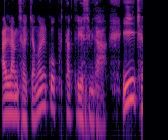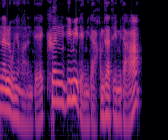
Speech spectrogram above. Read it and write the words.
알람 설정을 꼭 부탁드리겠습니다. 이 채널을 운영하는 데 큰 힘이 됩니다. 감사드립니다.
